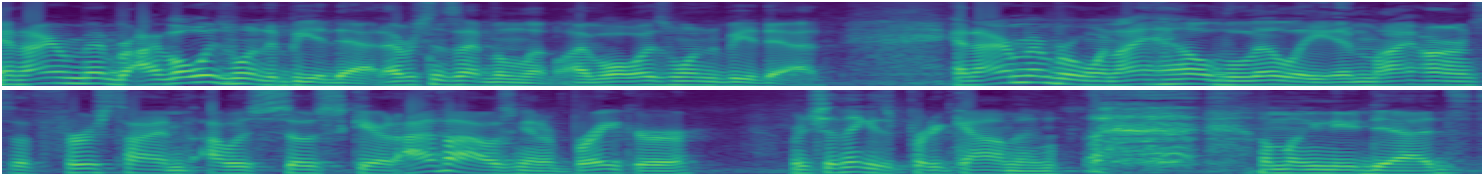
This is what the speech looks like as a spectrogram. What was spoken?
And I remember, I've always wanted to be a dad, ever since I've been little. I've always wanted to be a dad. And I remember when I held Lily in my arms the first time, I was so scared. I thought I was going to break her, which I think is pretty common among new dads.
